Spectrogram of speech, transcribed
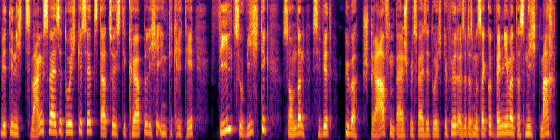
wird die nicht zwangsweise durchgesetzt, dazu ist die körperliche Integrität viel zu wichtig, sondern sie wird über Strafen beispielsweise durchgeführt. Also dass man sagt, gut, wenn jemand das nicht macht,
